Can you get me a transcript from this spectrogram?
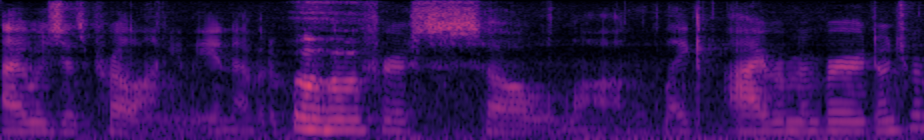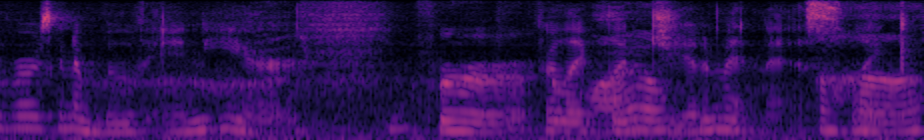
I was just prolonging the inevitable Uh-huh. for so long. Like I remember, don't you remember I was gonna move in here For for like while. legitimateness, Uh-huh. like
